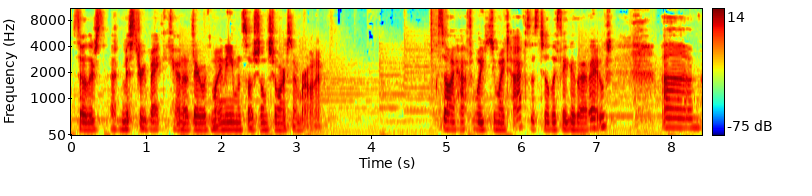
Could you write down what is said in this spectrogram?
So there's a mystery bank account out there with my name and social insurance number on it. So I have to wait to do my taxes till they figure that out. Um,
